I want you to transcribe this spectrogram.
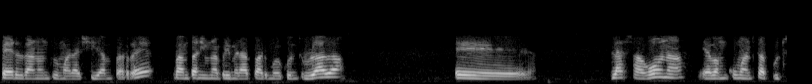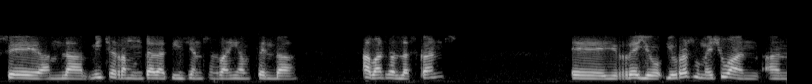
perdre no ens ho mereixíem per res. Vam tenir una primera part molt controlada. Eh, la segona ja vam començar potser amb la mitja remuntada que ja ens veníem fent de, abans del descans Eh, I res, jo, jo ho resumeixo en, en,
